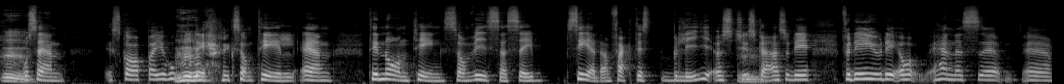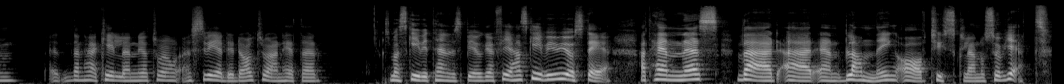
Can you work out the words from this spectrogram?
mm. och sen skapa ihop mm. det liksom till, en, till någonting som visar sig sedan faktiskt bli östtyska. Mm. Alltså det, för det är ju det, hennes, eh, ehm, den här killen, jag tror Svededal tror jag han heter, som har skrivit hennes biografi, han skriver ju just det, att hennes värld är en blandning av Tyskland och Sovjet.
